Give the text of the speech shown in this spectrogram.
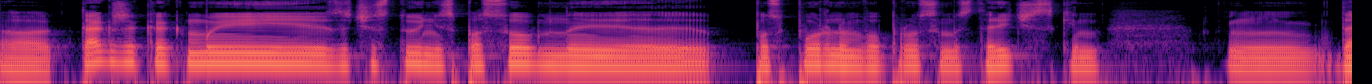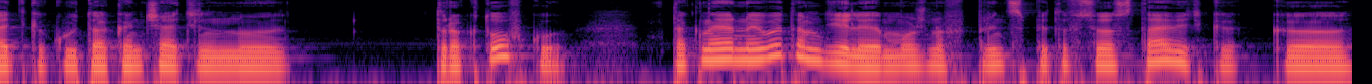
Э, так же, как мы зачастую не способны по спорным вопросам историческим дать какую-то окончательную трактовку, так, наверное, и в этом деле можно, в принципе, это все оставить как э,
